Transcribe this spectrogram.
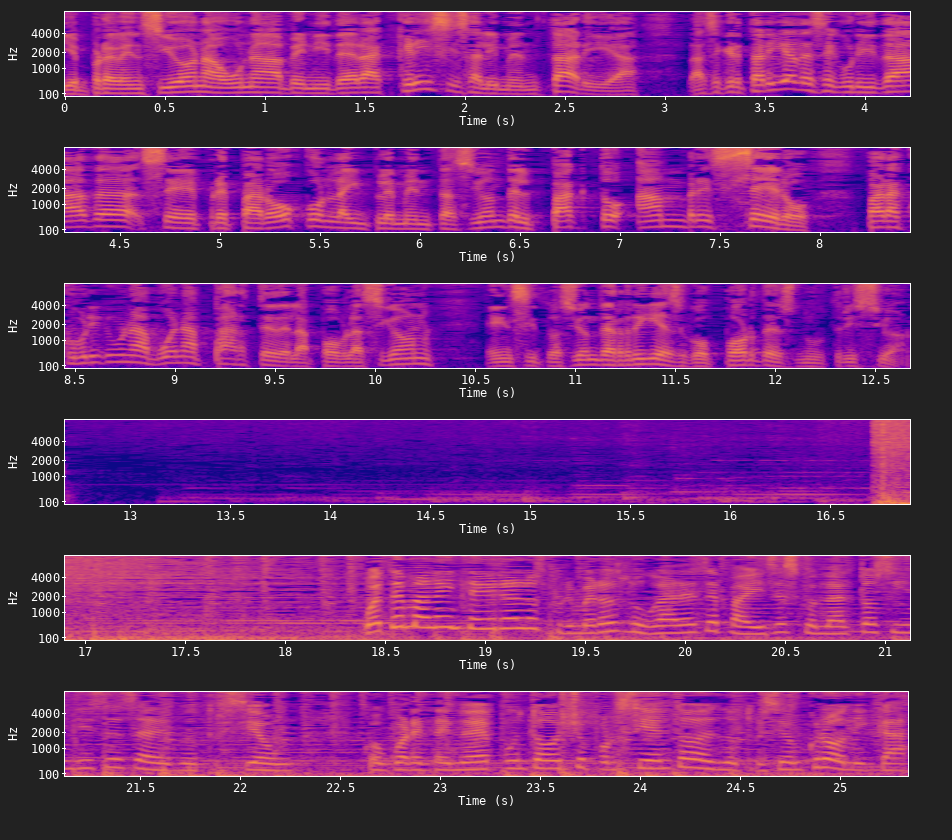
Y en prevención a una venidera crisis alimentaria, la Secretaría de Seguridad se preparó con la implementación del Pacto Hambre Cero para cubrir una buena parte de la población en situación de riesgo por desnutrición. Guatemala integra los primeros lugares de países con altos índices de desnutrición, con 49.8% de desnutrición crónica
